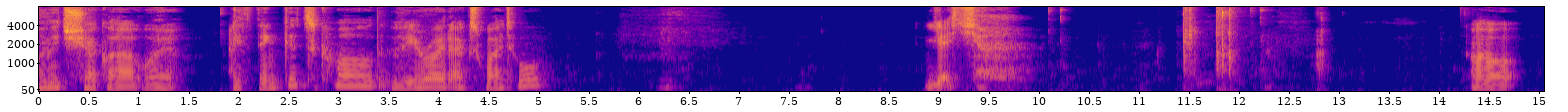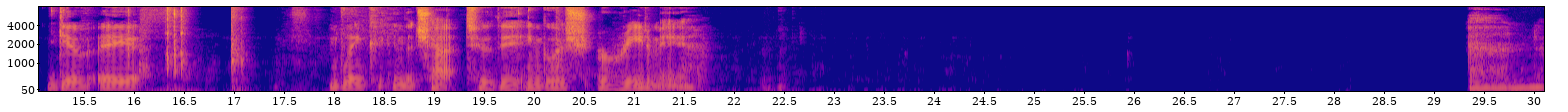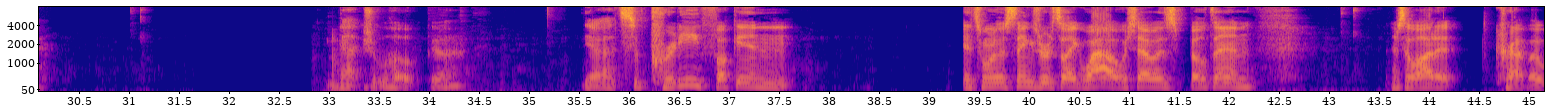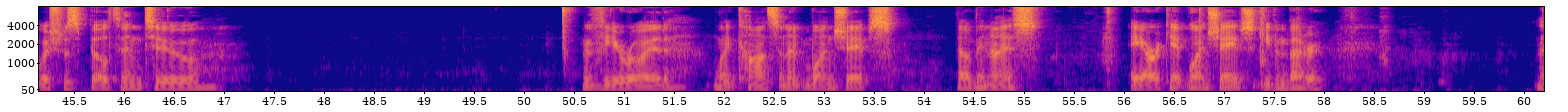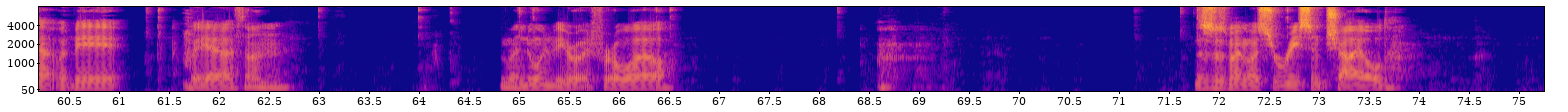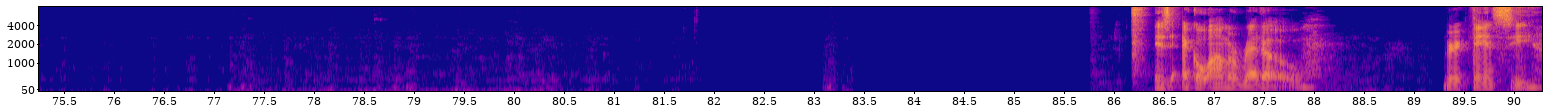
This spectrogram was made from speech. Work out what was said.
Let me check out what. I think it's called Vroid XY tool. Yes. I'll give a link in the chat to the English README. And should help, yeah. Yeah, it's a pretty fucking. It's one of those things where it's like, wow, I wish that was built in. There's a lot of crap I wish was built into Vroid, like consonant blend shapes. That would be nice. ARKit blend shapes, even better. That would be, but yeah, I've done, I've been doing Vroid for a while. This was my most recent child. Is Echo Amaretto. Very fancy.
